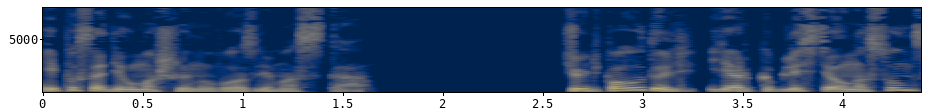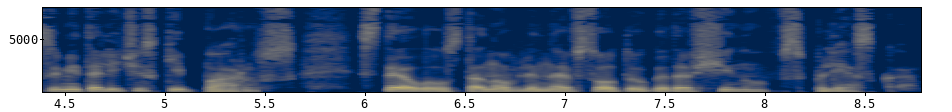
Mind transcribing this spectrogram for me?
и посадил машину возле моста. Чуть поодаль ярко блестел на солнце металлический парус, стелла, установленная в сотую годовщину всплеска.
